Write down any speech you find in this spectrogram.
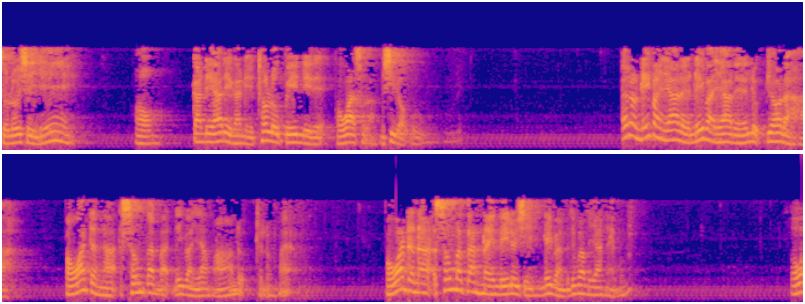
ဆိုလို့ရှိရင်ဟောကံတရားတွေကနေထုတ်လုပ်ပေးနေတဲ့ဘဝဆိုတာမရှိတော့ဘူးအဲ့တော့နိဗ္ဗာန်ရတယ်နိဗ္ဗာန်ရတယ်လို့ပြောတာဟာဘဝတဏအဆုံးသတ်မှနိဗ္ဗာန်ရမှာလို့ဒီလိုမှတ်ရဘဝတဏအဆုံးမသတ်နိုင်သေးလို့ရှိရင်နိဗ္ဗာန်ဘယ်သူမှမရနိုင်ဘူး ဘဝ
